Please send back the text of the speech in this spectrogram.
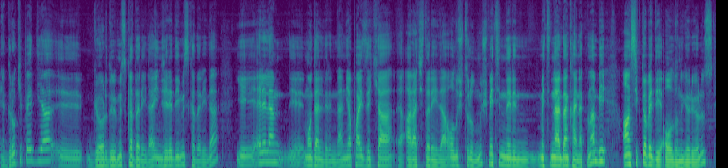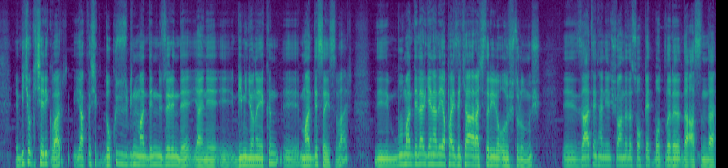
E, Grokipedia e, gördüğümüz kadarıyla, incelediğimiz kadarıyla e, LLM e, modellerinden, yapay zeka e, araçlarıyla oluşturulmuş metinlerin metinlerden kaynaklanan bir ansiklopedi olduğunu görüyoruz. E, Birçok içerik var. Yaklaşık 900 bin maddenin üzerinde yani e, 1 milyona yakın e, madde sayısı var. E, Bu maddeler genelde yapay zeka araçlarıyla oluşturulmuş. E, Zaten hani şu anda da sohbet botları da aslında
